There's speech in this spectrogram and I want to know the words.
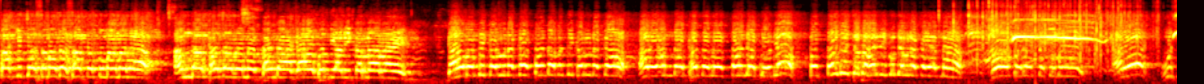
बाकीच्या समाजासारखं तुम्हाला आमदार खासदारांना तांडा गावबंदी आम्ही करणार नाही. गावबंदी करू नका तांडाबंदी करू नका. अरे आमदार खासदार तांड्यात येऊ द्या पण तांड्याच्या बाहेर निघू देऊ नका यांना. जोपर्यंत तुम्ही अरे उस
